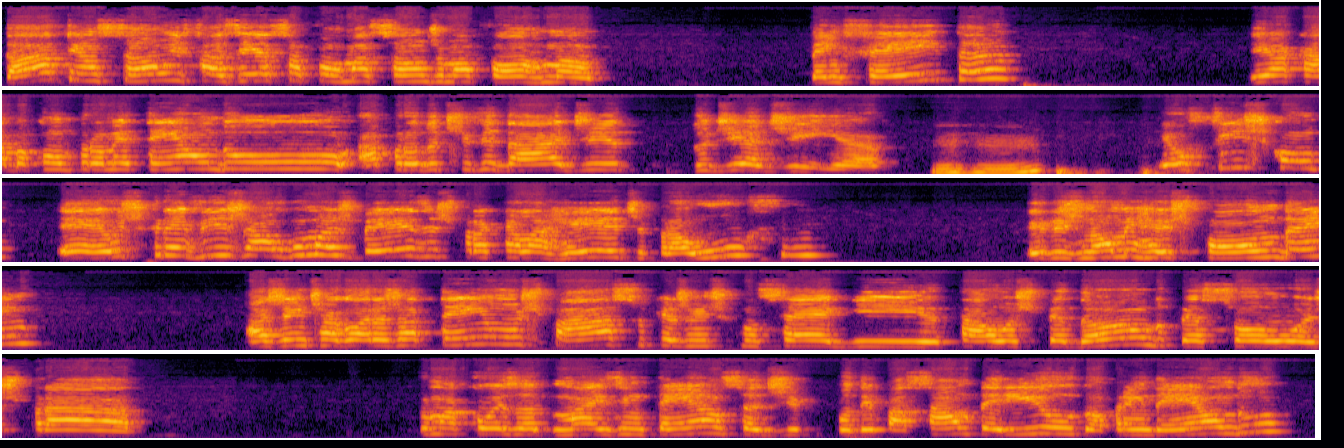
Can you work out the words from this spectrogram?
dar atenção e fazer essa formação de uma forma bem feita e acaba comprometendo a produtividade do dia a dia. Uhum. Eu fiz com, é, eu escrevi já algumas vezes para aquela rede, para a UFO, eles não me respondem. A gente agora já tem um espaço que a gente consegue estar tá hospedando pessoas para uma coisa mais intensa, de poder passar um período aprendendo.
